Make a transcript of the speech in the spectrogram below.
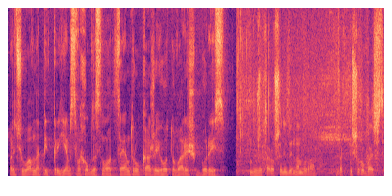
Працював на підприємствах обласного центру, каже його товариш Борис. Дуже хороша людина була. Так пішов, бачите.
